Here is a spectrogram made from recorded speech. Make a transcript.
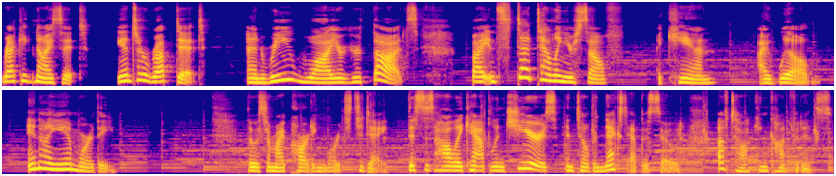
recognize it, interrupt it, and rewire your thoughts by instead telling yourself, I can, I will, and I am worthy. Those are my parting words today. This is Holly Kaplan. Cheers until the next episode of Talking Confidence.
